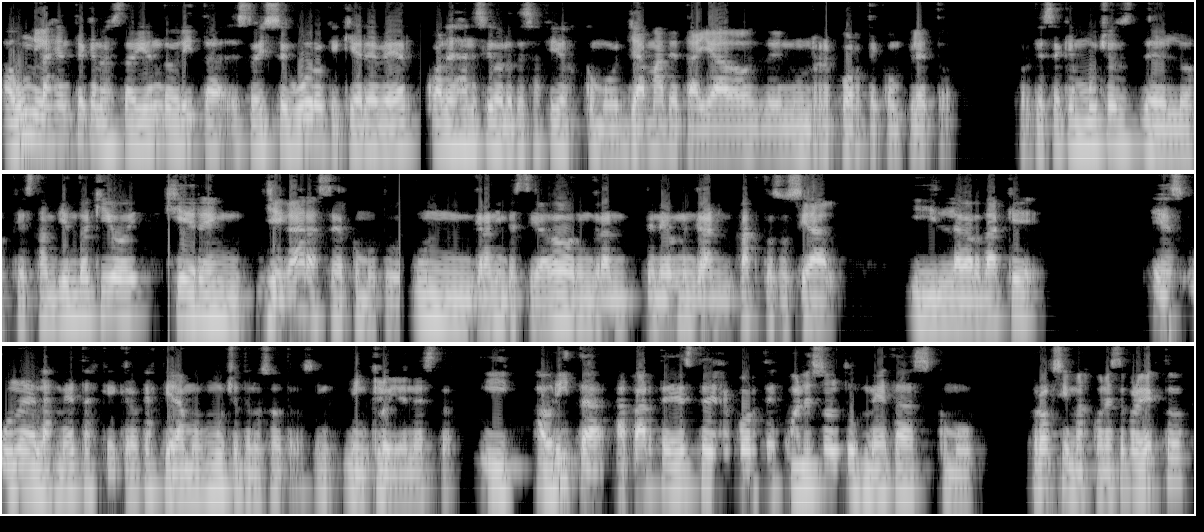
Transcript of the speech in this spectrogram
aún la gente que nos está viendo ahorita, estoy seguro que quiere ver cuáles han sido los desafíos como ya más detallados en un reporte completo. Porque sé que muchos de los que están viendo aquí hoy quieren llegar a ser como tú, un gran investigador, un gran, tener un gran impacto social. Y la verdad que es una de las metas que creo que aspiramos muchos de nosotros, me incluyo en esto. Y ahorita, aparte de este reporte, ¿cuáles son tus metas como próximas con este proyecto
